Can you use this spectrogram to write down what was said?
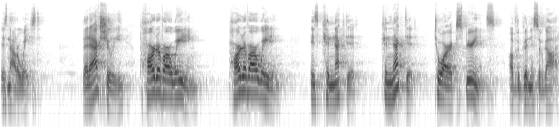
is not a waste. That actually, part of our waiting, part of our waiting is connected, connected to our experience of the goodness of God.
